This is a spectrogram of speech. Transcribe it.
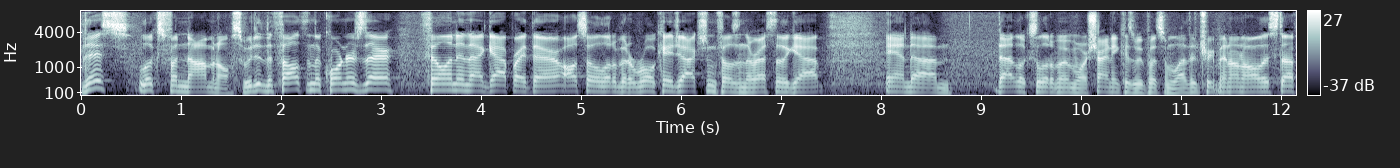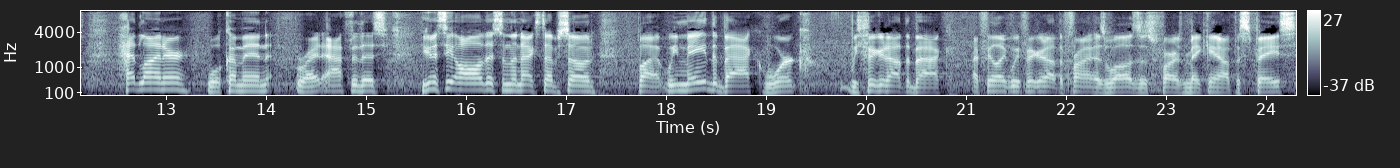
This looks phenomenal. So we did the felt in the corners there, filling in that gap right there. Also a little bit of roll cage action, fills in the rest of the gap. And um, that looks a little bit more shiny because we put some leather treatment on all this stuff. Headliner will come in right after this. You're gonna see all of this in the next episode, but we made the back work. We figured out the back. I feel like we figured out the front as well as as far as making out the space.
